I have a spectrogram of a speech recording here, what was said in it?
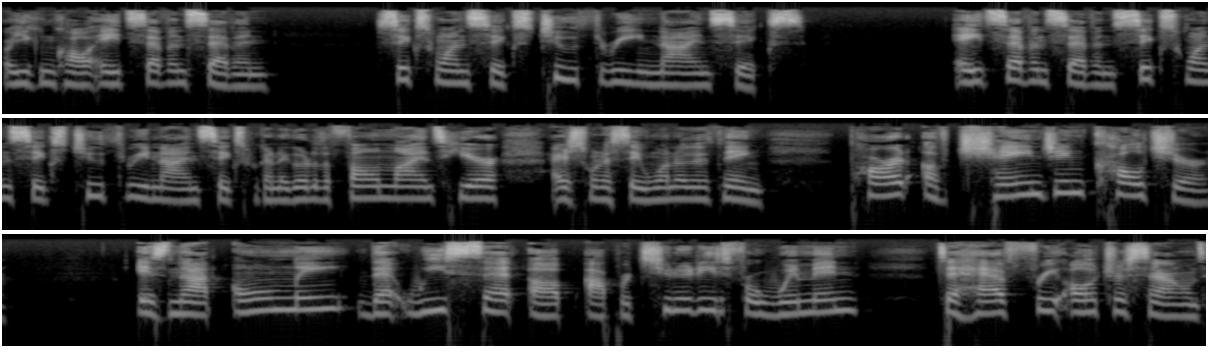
or you can call 877 616 2396. 877 616 2396. We're going to go to the phone lines here. I just want to say one other thing. Part of changing culture is not only that we set up opportunities for women to have free ultrasounds,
